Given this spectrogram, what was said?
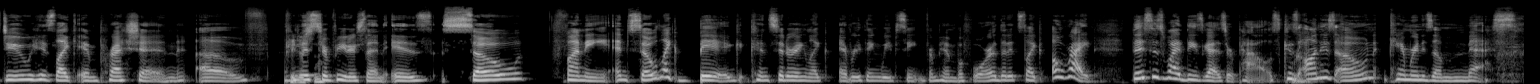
do his like impression of Peterson? Mr. Peterson is so funny and so like big considering like everything we've seen from him before that it's like oh right this is why these guys are pals because on his own cameron is a mess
